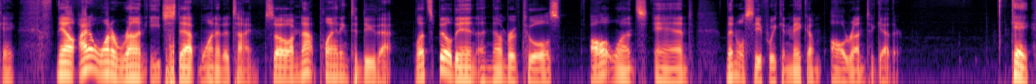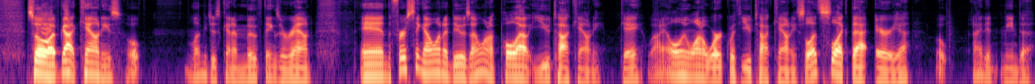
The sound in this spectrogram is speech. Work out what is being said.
Okay. Now, I don't want to run each step one at a time, so I'm not planning to do that. Let's build in a number of tools all at once, and then we'll see if we can make them all run together. Okay, so I've got counties. Oh, let me just kind of move things around. And the first thing I want to do is I want to pull out Utah County. Okay, well, I only want to work with Utah County. So let's select that area. Oh, I didn't mean to.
